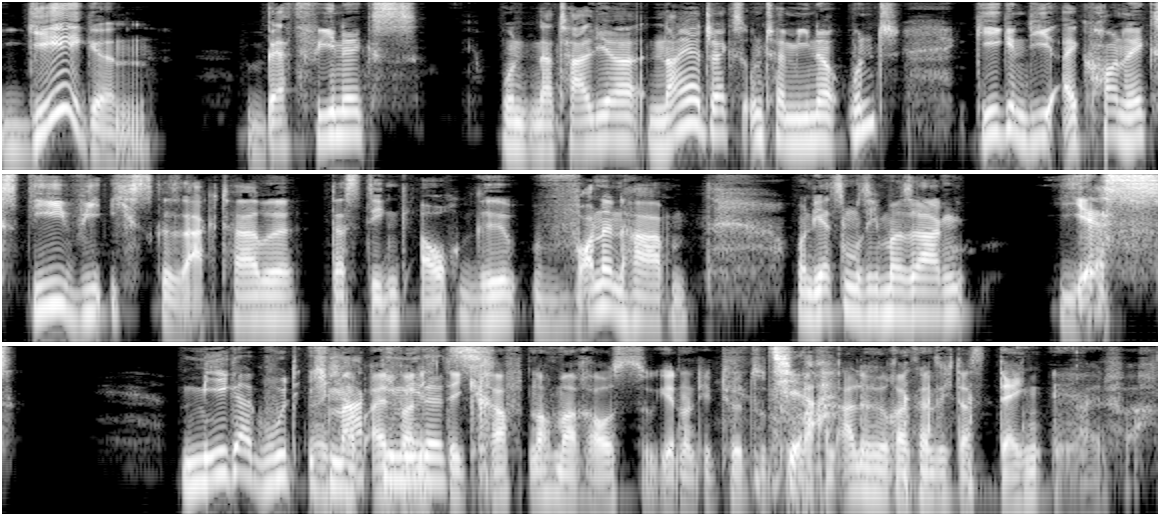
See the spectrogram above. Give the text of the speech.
gegen Beth Phoenix und Natalia, Nia Jax und Tamina und gegen die Iconics, die, wie ich's gesagt habe, das Ding auch gewonnen haben. Und jetzt muss ich mal sagen, yes! Mega gut. Ich, Ich, mag die einfach Mädels. nicht die Kraft, nochmal rauszugehen und die Tür Tja. zuzumachen. Alle Hörer können sich das denken einfach.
